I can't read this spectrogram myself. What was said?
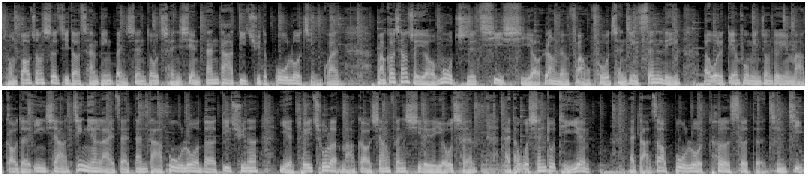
从包装设计到产品本身都呈现丹大地区的部落景观。马告香水有木质气息哦，让人仿佛沉浸森林。而为了颠覆民众对于马告的印象，近年来在丹大部落的地区呢，也推出了马告香氛系列的游程，来透过深度体验。来打造部落特色的经济。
